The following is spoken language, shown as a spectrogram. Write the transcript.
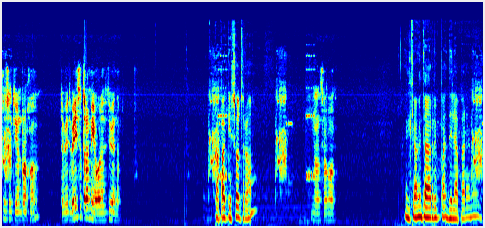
Yo estoy en rojo, ¿eh? Te, te venís atrás mío, boludo, te estoy viendo. Capaz que es otro, ¿no? No, puedo. El chaval estaba de la paranoia.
